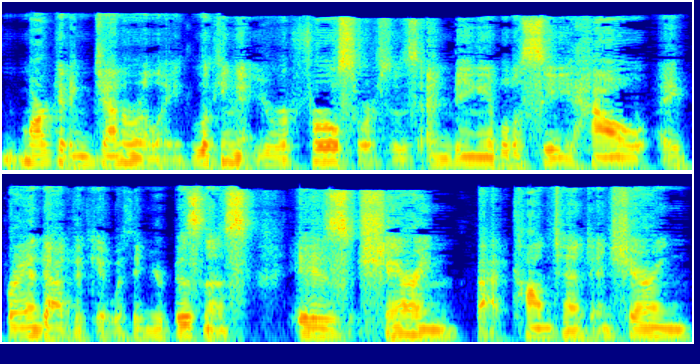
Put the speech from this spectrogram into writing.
marketing generally, looking at your referral sources and being able to see how a brand advocate within your business is sharing that content and sharing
